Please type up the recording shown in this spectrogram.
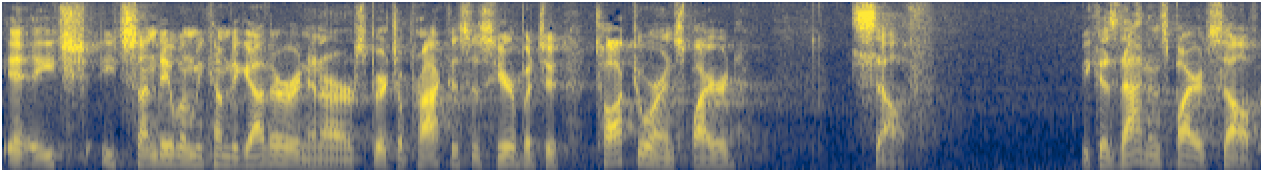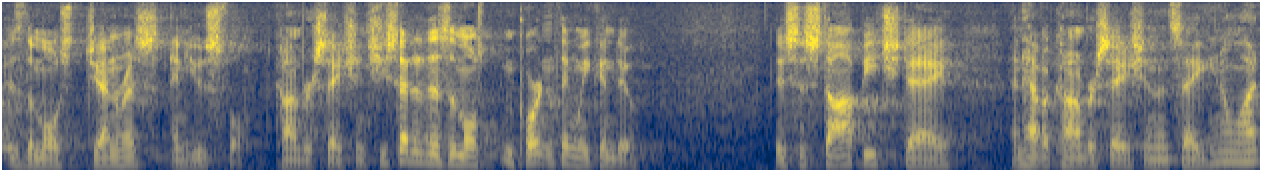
each, each Sunday when we come together and in our spiritual practices here, but to talk to our inspired self. Because that inspired self is the most generous and useful conversation. She said it is the most important thing we can do is to stop each day and have a conversation and say, you know what,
